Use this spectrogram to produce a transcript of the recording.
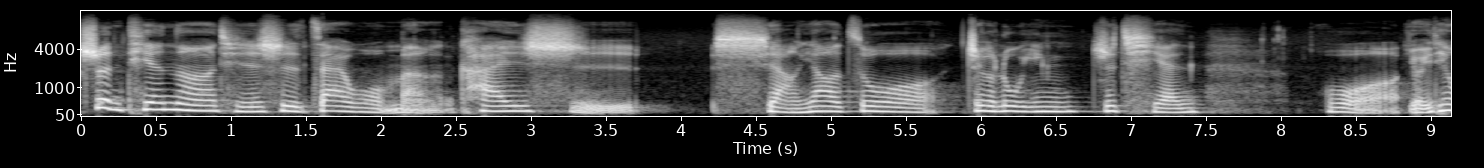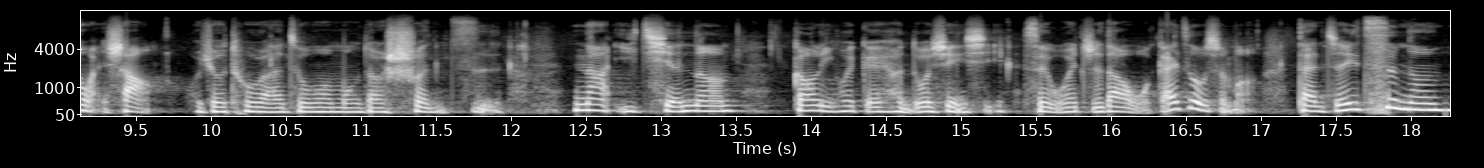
顺天呢，其实是在我们开始想要做这个录音之前，我有一天晚上。我就突然做梦梦到“顺”字。那以前呢，高灵会给很多讯息，所以我会知道我该做什么。但这一次呢，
